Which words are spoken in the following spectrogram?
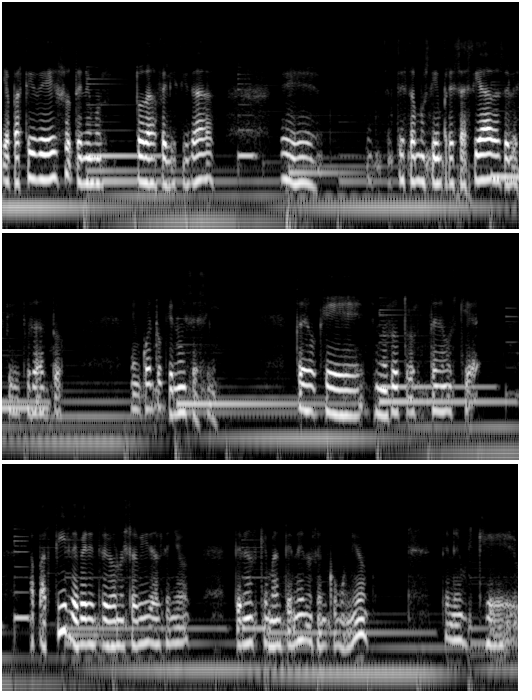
y a partir de eso tenemos toda felicidad, eh, estamos siempre saciadas del Espíritu Santo. Encuentro que no es así. Creo que nosotros tenemos que, a partir de haber entregado nuestra vida al Señor, tenemos que mantenernos en comunión. Tenemos que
